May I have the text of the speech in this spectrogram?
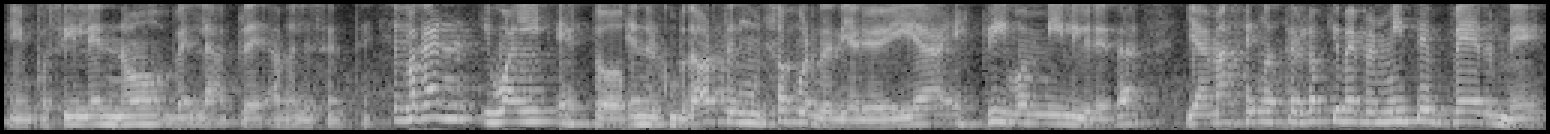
Es imposible no verla preadolescente. Es bacán igual esto. En el computador tengo un software de diario de vida, escribo en mi libreta y además tengo este blog que me permite verme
